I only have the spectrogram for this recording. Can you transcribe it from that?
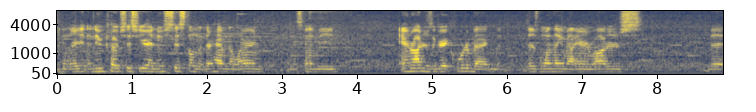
You know, they're getting a new coach this year, a new system that they're having to learn. And it's going to be Aaron Rodgers is a great quarterback, but there's one thing about Aaron Rodgers that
